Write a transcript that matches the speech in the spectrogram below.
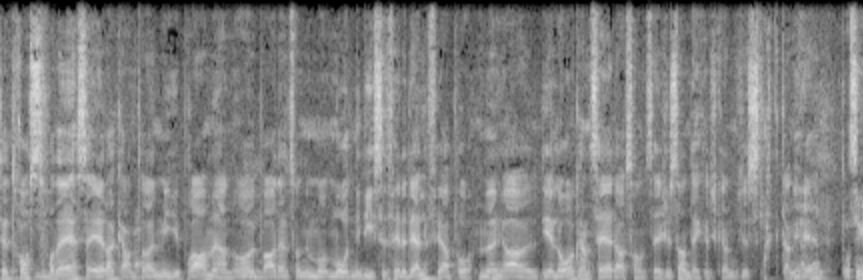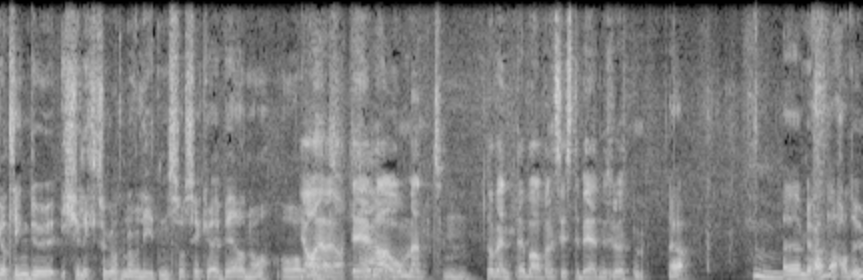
Til tross for det så er det kanskje det er mye bra med han. Og bare det sånn måten de viser Philadelphia på, mye av dialogen som er der, sånn, så er det ikke sånn. Jeg kan ikke slakte han i hjel. Det er sikkert ting du ikke likte så godt da du var liten, som sikkert er bedre nå. Og Ja, ja, ja. Det er mer omvendt. Da venter jeg bare på den siste beden i slutten. Ja. Eh, Miranda, har du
